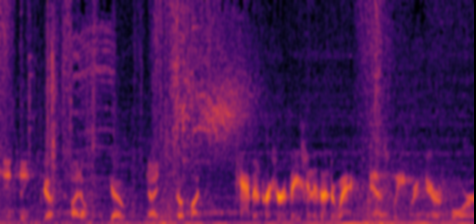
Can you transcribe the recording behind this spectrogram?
GNC, go. Fido, go. Guidance, go, bud. Cabin pressurization is underway. As we prepare for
